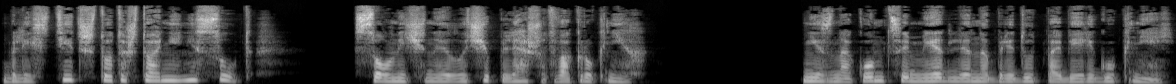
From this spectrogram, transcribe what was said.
Блестит что-то, что они несут. Солнечные лучи пляшут вокруг них. Незнакомцы медленно бредут по берегу к ней.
